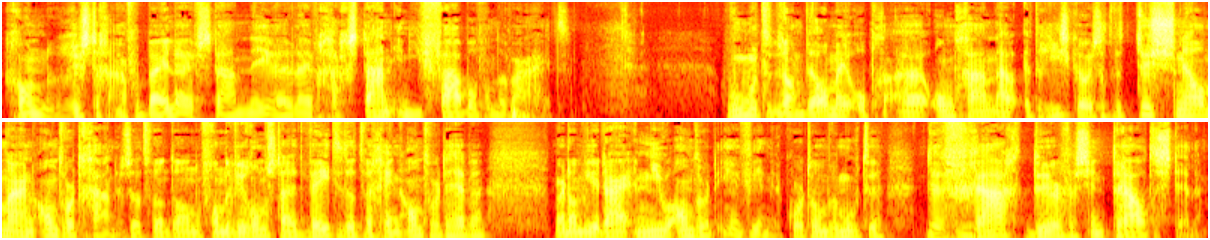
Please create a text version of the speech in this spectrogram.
gewoon rustig aan voorbij blijven staan. Nee, wij blijven graag staan in die fabel van de waarheid. Hoe moeten we dan wel mee uh, omgaan? Nou, het risico is dat we te snel naar een antwoord gaan. Dus dat we dan van de weeromstuit weten dat we geen antwoord hebben, maar dan weer daar een nieuw antwoord in vinden. Kortom, we moeten de vraag durven centraal te stellen.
